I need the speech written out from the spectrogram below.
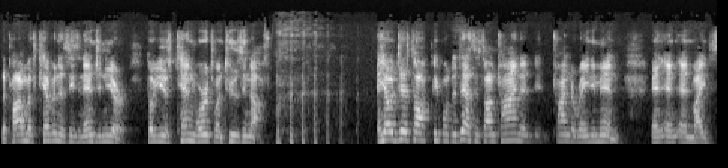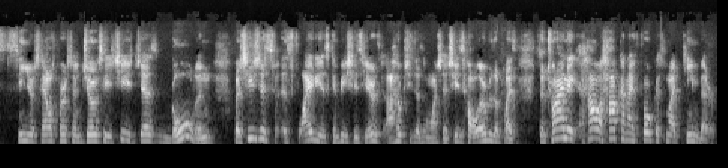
The problem with Kevin is he's an engineer. He'll use ten words when two's enough he'll just talk people to death. And so I'm trying to trying to rein him in. And and, and my senior salesperson Josie, she's just golden, but she's just as flighty as can be. She's here. I hope she doesn't watch this. She's all over the place. So trying to how how can I focus my team better?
